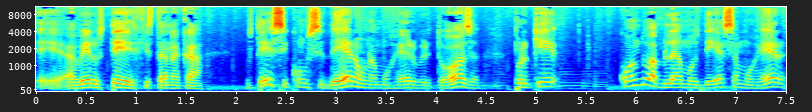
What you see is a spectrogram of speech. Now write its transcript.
eh, a ver ustedes que están acá. ¿Ustedes se consideran una mujer virtuosa? Porque cuando hablamos de esa mujer,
